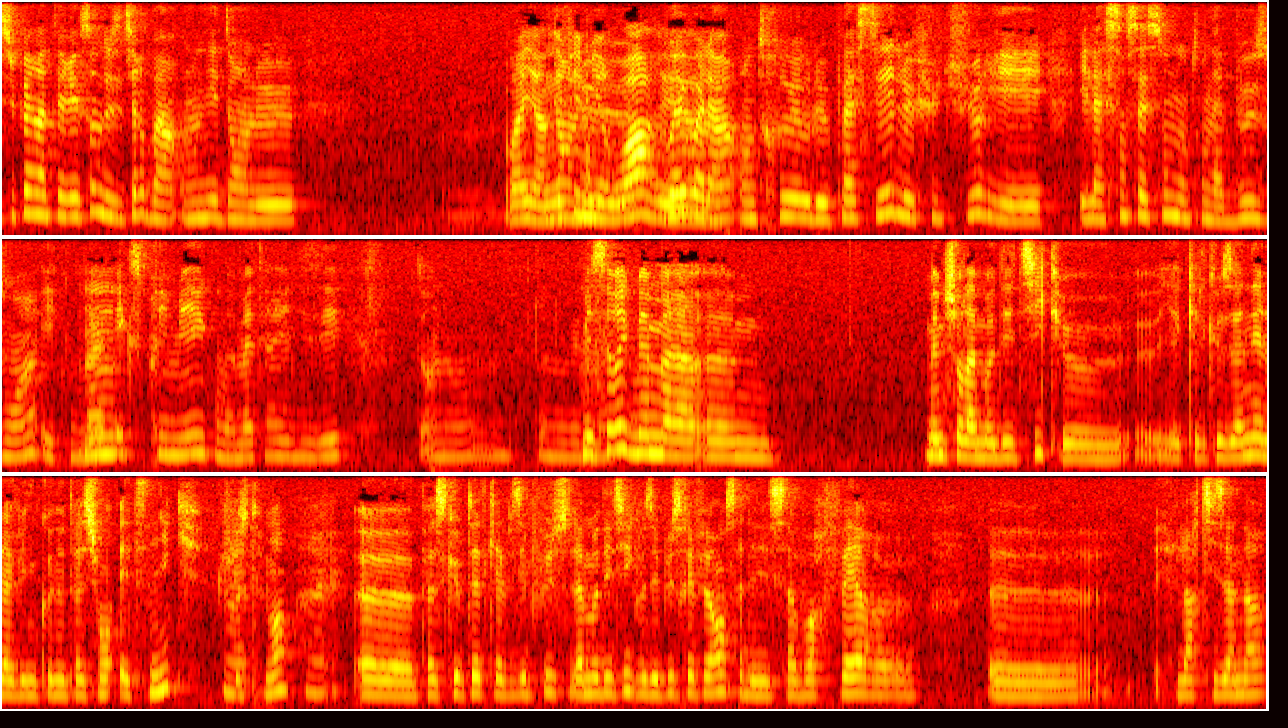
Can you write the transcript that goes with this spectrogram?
super intéressant de se dire ben, on est dans le. ouais il y a un effet le- miroir et ouais, euh, voilà, entre le passé, le futur et, et la sensation dont on a besoin et qu'on va Mm. exprimer, qu'on va matérialiser dans nos, dans nos mais c'est vrai que même euh, euh, même sur la mode éthique euh, il y a quelques années elle avait une connotation ethnique justement Ouais. Euh, parce que peut-être qu'elle faisait plus la mode éthique faisait plus référence à des savoir-faire l'artisanat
